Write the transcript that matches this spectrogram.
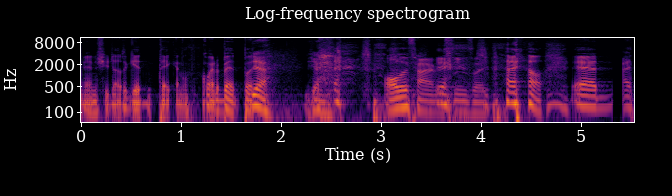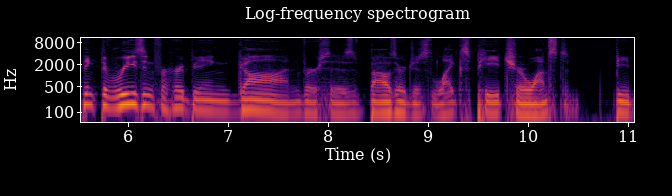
and she does get taken quite a bit. But Yeah, yeah, all the time it seems like. I know. And I think the reason for her being gone versus Bowser just likes Peach or wants to be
